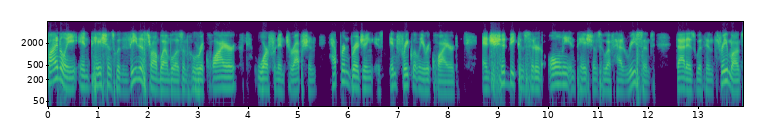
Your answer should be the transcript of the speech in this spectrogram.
Finally, in patients with venous thromboembolism who require warfarin interruption, heparin bridging is infrequently required and should be considered only in patients who have had recent, that is, within three months,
